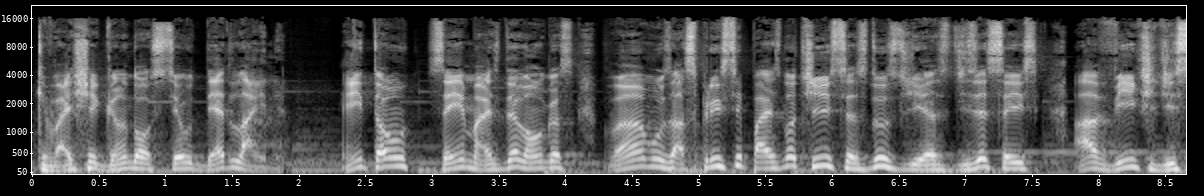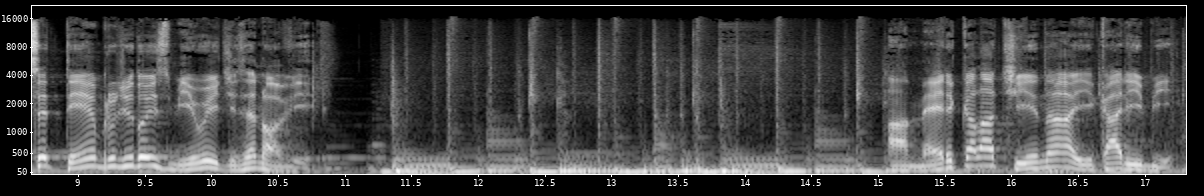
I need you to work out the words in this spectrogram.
que vai chegando ao seu deadline. Então, sem mais delongas, vamos às principais notícias dos dias 16 a 20 de setembro de 2019. América Latina e Caribe.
